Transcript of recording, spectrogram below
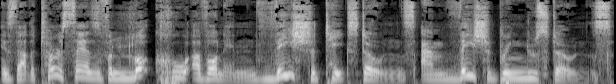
is that the Torah says, V'lokhu avonim, they should take stones, and they should bring new stones.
